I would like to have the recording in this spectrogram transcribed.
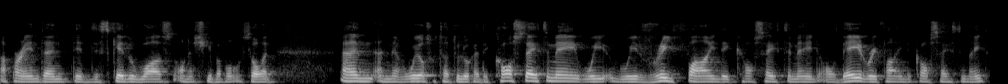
apparent that the, the schedule was unachievable. So and, and then we also start to look at the cost estimate. We, we refine the cost estimate, or they refine the cost estimate,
